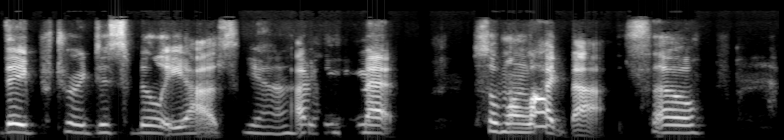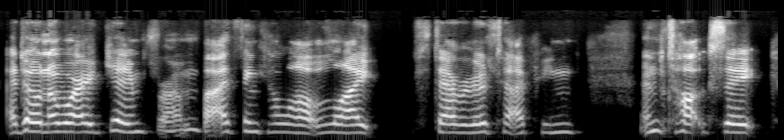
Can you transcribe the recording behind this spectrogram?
they portray disability as. Yeah. I've met someone like that. So I don't know where it came from, but I think a lot of like stereotyping and toxic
